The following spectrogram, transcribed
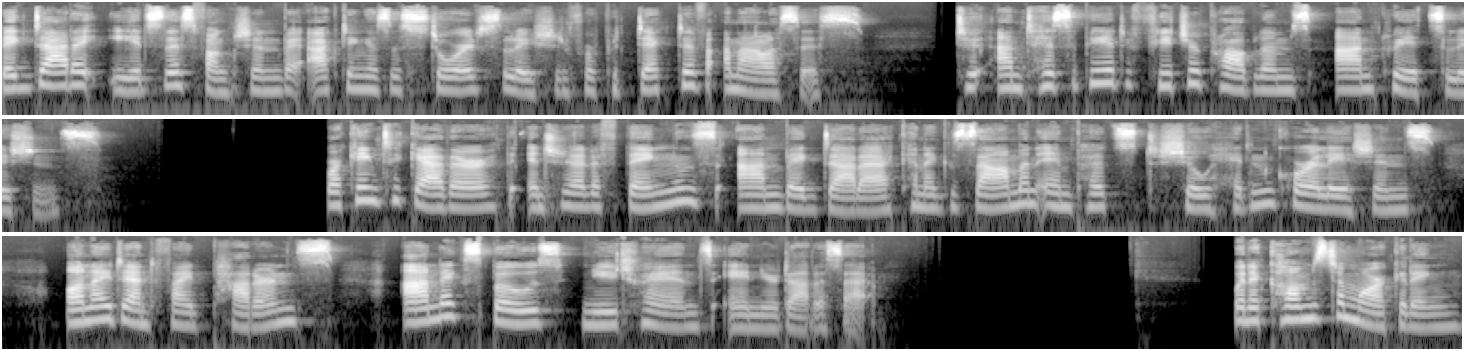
Big data aids this function by acting as a storage solution for predictive analysis to anticipate future problems and create solutions. Working together, the Internet of Things and big data can examine inputs to show hidden correlations, unidentified patterns, and expose new trends in your dataset. When it comes to marketing,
